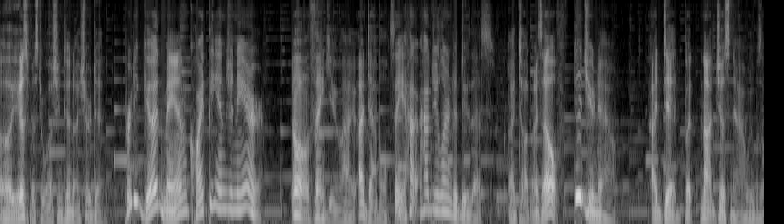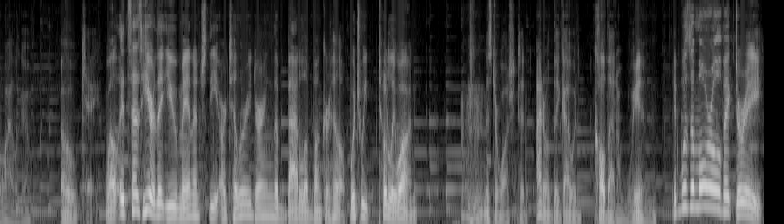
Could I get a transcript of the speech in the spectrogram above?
Uh, yes, Mr. Washington, I sure did. Pretty good, man. Quite the engineer. Oh, thank you. I, I dabble. Say, how, how'd you learn to do this? I taught myself. Did you now? I did, but not just now. It was a while ago. Okay. Well, it says here that you managed the artillery during the Battle of Bunker Hill, which we totally won. Mr. Washington, I don't think I would call that a win. It was a moral victory.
